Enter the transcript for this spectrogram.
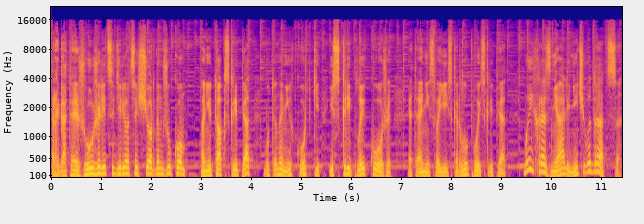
Рогатая жужелица дерется с черным жуком. Они так скрипят, будто на них куртки из скриплой кожи. Это они своей скорлупой скрипят. Мы их разняли, нечего драться.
